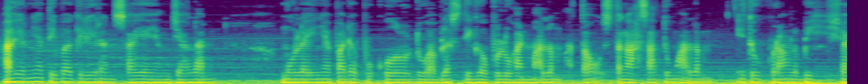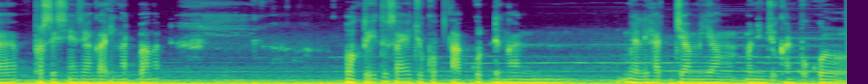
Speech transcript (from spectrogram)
Akhirnya tiba giliran saya yang jalan mulainya pada pukul 12.30an malam atau setengah satu malam. Itu kurang lebih saya persisnya saya nggak ingat banget. Waktu itu saya cukup takut dengan melihat jam yang menunjukkan pukul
